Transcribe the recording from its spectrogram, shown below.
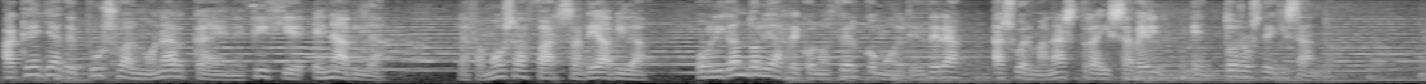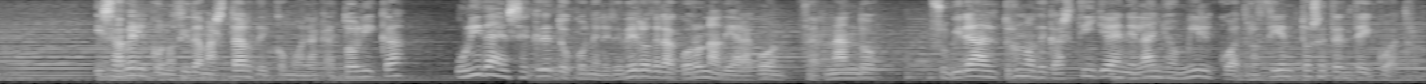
Aquella depuso al monarca en efigie en Ávila, la famosa farsa de Ávila, obligándole a reconocer como heredera a su hermanastra Isabel en Toros de Guisando. Isabel, conocida más tarde como la Católica, unida en secreto con el heredero de la corona de Aragón, Fernando, subirá al trono de Castilla en el año 1474.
